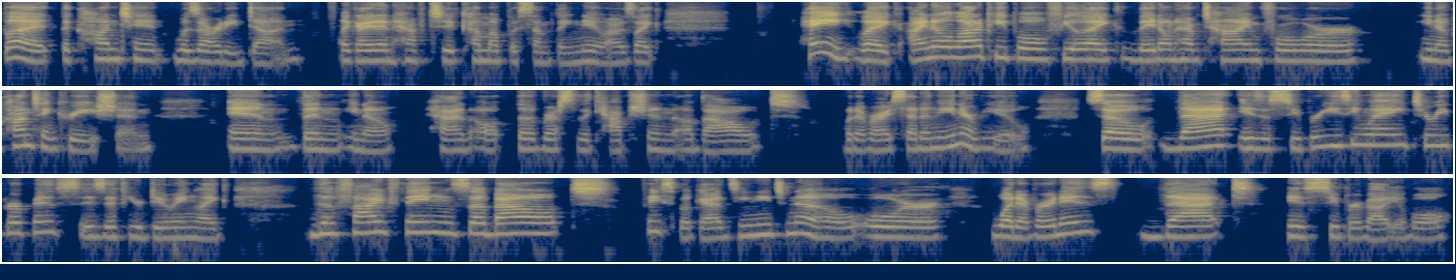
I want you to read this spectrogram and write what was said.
but the content was already done. Like I didn't have to come up with something new. I was like, hey, like I know a lot of people feel like they don't have time for, you know, content creation. And then, you know, had all the rest of the caption about whatever I said in the interview. So that is a super easy way to repurpose is if you're doing like the five things about Facebook ads you need to know or whatever it is, that is super valuable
